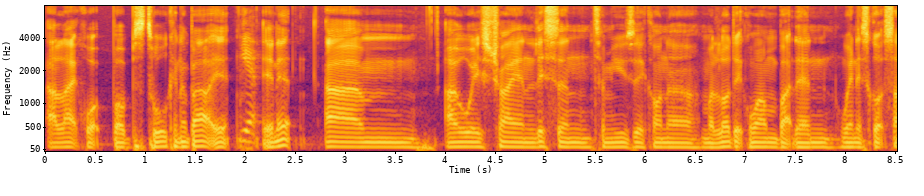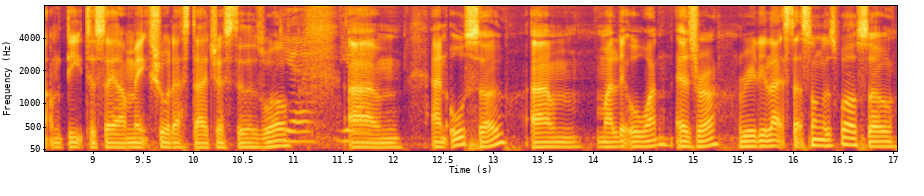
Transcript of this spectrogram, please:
I like what Bob's talking about it Yeah. in it. Um, I always try and listen to music on a melodic one, but then when it's got something deep to say, I make sure that's digested as well. Yeah, yeah. Um, and also, um, my little one Ezra really likes that song as well. So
